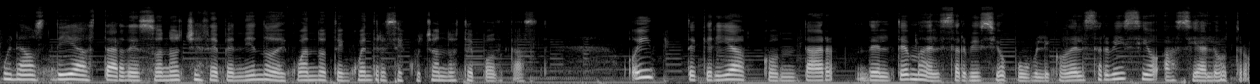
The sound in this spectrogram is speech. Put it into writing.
Buenos días, tardes o noches, dependiendo de cuándo te encuentres escuchando este podcast. Hoy te quería contar del tema del servicio público, del servicio hacia el otro.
